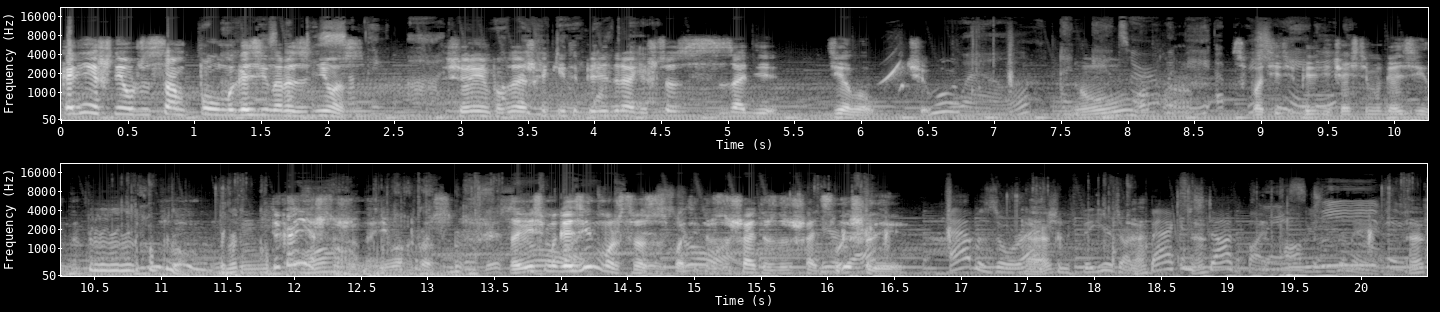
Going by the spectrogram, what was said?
Конечно, я уже сам пол магазина разнес. Все время попадаешь какие-то передраги. Что сзади делал? Чего? Ну, Заплатите в передней части магазина. Да, конечно же, да, не вопрос. За весь магазин может сразу заплатить. Разрешать, разрешать. Слышали? Abazor Так, action figures are так, back in так. stock by popular demand. Так.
